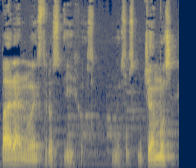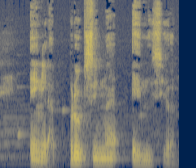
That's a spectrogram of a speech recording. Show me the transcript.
para nuestros hijos. Nos escuchamos en la próxima emisión.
